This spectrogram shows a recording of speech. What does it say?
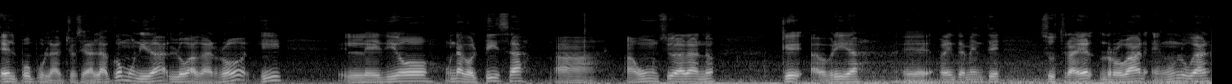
el populacho. O sea, la comunidad lo agarró y le dio una golpiza a, a un ciudadano que habría aparentemente sustraer, robar en un lugar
